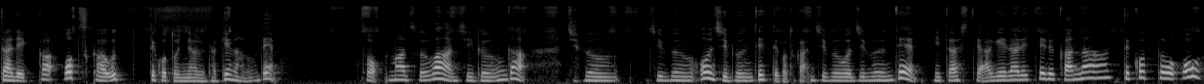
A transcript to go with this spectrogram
誰かを使うってことになるだけなのでそうまずは自分が自分自分を自分でってことか自分を自分で満たしてあげられてるかなってことを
